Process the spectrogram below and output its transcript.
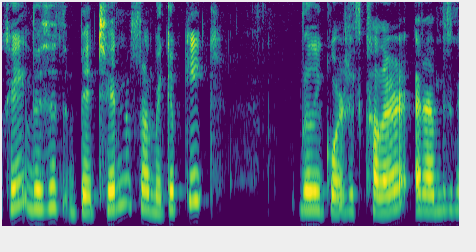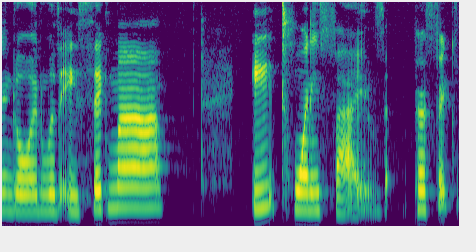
Okay, this is Bitten from Makeup Geek. Really gorgeous color. And I'm just going to go in with a Sigma E25. Perfect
